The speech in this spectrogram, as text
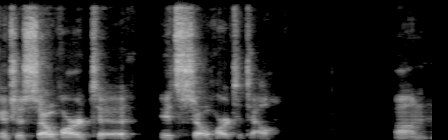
it's just so hard to it's so hard to tell. Um,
